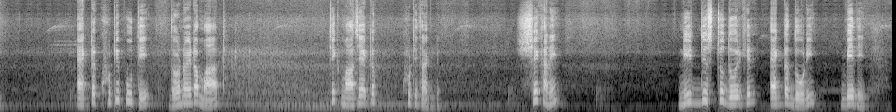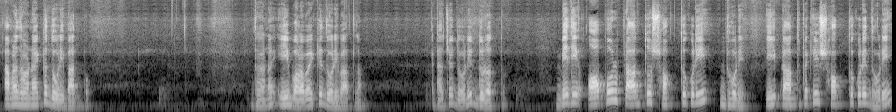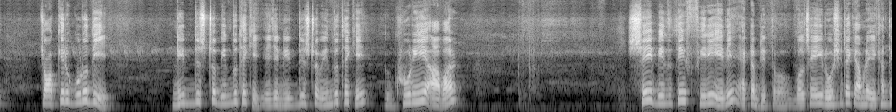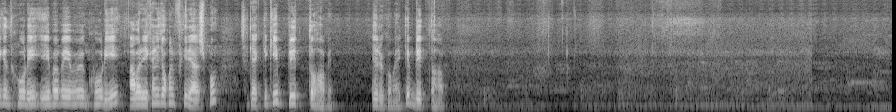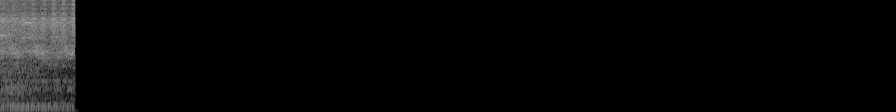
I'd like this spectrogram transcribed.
একটা খুঁটি পুঁতে ধরুন এটা মাঠ, ঠিক মাঝে একটা খুঁটি থাকবে। সেখানে নির্দিষ্ট দৈর্ঘ্যের একটা দড়ি বেঁধে আমরা ধরুন একটা দড়ি বাঁধবো। ধরে নাও, এই বরাবর একটি দড়ি বাঁধলাম। এটা হচ্ছে দড়ির দূরত্ব। বেঁধে অপর প্রান্ত শক্ত করে ধরে, এই প্রান্তটাকে শক্ত করে ধরে চকের গুঁড়ো দিয়ে নির্দিষ্ট বিন্দু থেকে, এই যে নির্দিষ্ট বিন্দু থেকে ঘুরিয়ে আবার সেই বিন্দুতে ফিরে এলে একটা বৃত্ত পাবো। বলছে এই রশিটাকে আমরা এখান থেকে ধরে এভাবে এভাবে ঘুরিয়ে আবার এখানে যখন ফিরে আসব, সেটা একটি কি বৃত্ত হবে? এরকম একটি বৃত্ত হবে।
